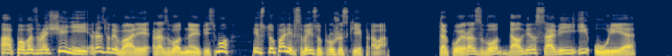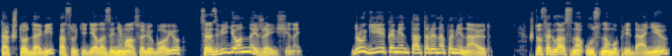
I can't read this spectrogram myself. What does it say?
а по возвращении разрывали разводное письмо и вступали в свои супружеские права. Такой развод дал Версавии и Урия, так что Давид, по сути дела, занимался любовью с разведенной женщиной. Другие комментаторы напоминают, что согласно устному преданию,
